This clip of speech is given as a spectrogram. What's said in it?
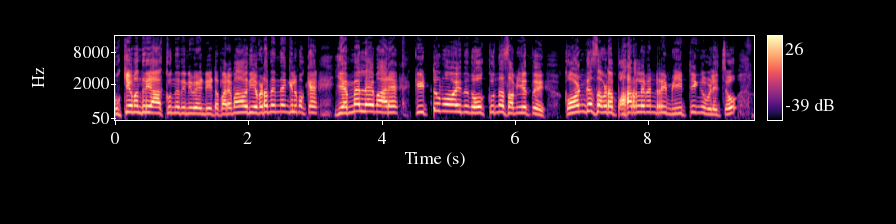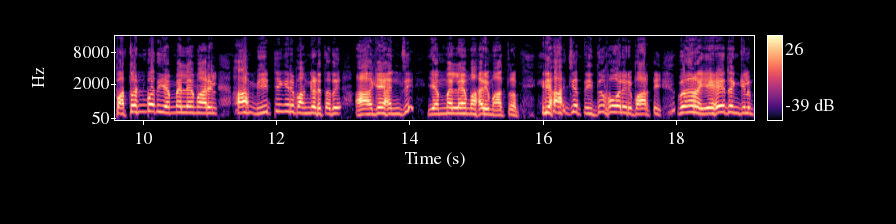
മുഖ്യമന്ത്രിയാക്കുന്നതിന് വേണ്ടിയിട്ട് പരമാവധി എവിടെ നിന്നെങ്കിലുമൊക്കെ എം എൽ എമാരെ കിട്ടുമോ എന്ന് നോക്കുന്ന സമയത്ത് കോൺഗ്രസ് അവിടെ പാർലമെന്ററി മീറ്റിംഗ് വിളിച്ചു. പത്തൊൻപത് എം എൽ എമാരിൽ ആ മീറ്റിങ്ങിന് പങ്കെടുത്തത് ആകെ അഞ്ച് എം എൽ എമാർ മാത്രം. രാജ്യത്ത് ഇതുപോലൊരു പാർട്ടി വേറെ ഏതെങ്കിലും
